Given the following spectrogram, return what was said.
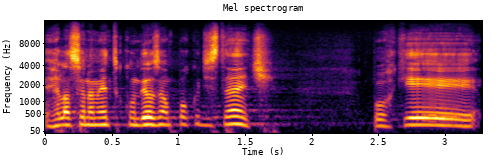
relacionamento com Deus é um pouco distante. Porque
